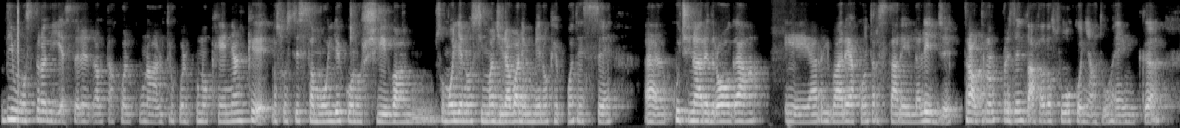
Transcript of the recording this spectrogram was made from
dimostra di essere in realtà qualcun altro, qualcuno che neanche la sua stessa moglie conosceva, sua moglie non si immaginava nemmeno che potesse eh, cucinare droga e arrivare a contrastare la legge, tra l'altro rappresentata da suo cognato Hank.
